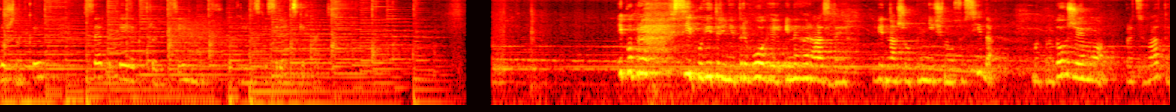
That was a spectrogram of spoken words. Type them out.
рушники, все таке, як традиційно в українській селянській хаті. І попри всі повітряні тривоги і негаразди від нашого північного сусіда, ми продовжуємо працювати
